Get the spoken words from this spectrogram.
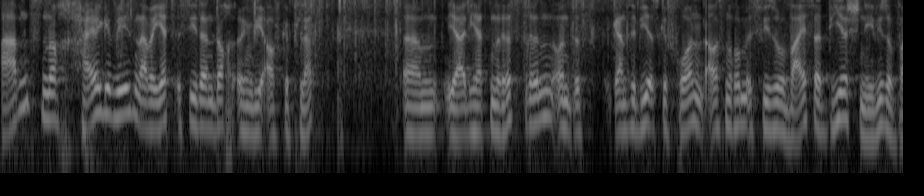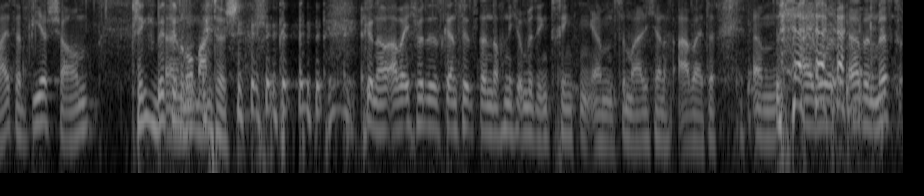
abends noch heil gewesen, aber jetzt ist sie dann doch irgendwie aufgeplatzt. Ähm, ja, die hat einen Riss drin und das ganze Bier ist gefroren und außenrum ist wie so weißer Bierschnee, wie so weißer Bierschaum. Klingt ein bisschen ähm, romantisch. genau, aber ich würde das Ganze jetzt dann doch nicht unbedingt trinken, ähm, zumal ich ja noch arbeite. Ähm, also Urban Myth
